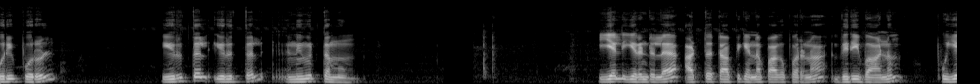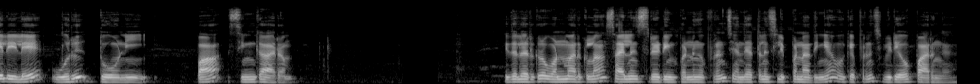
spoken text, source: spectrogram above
உரிப்பொருள் இருத்தல் இருத்தல் நிமித்தமும் இயல் இரண்டில் அடுத்த டாபிக் என்ன பார்க்க போகிறோன்னா விரிவானம் புயலிலே ஒரு தோணி பா சிங்காரம். இதில் இருக்கிற ஒன் மார்க்கெலாம் சைலன்ஸ் ரீடிங் பண்ணுங்கள் ஃப்ரெண்ட்ஸ் எந்த இடத்துலையும் ஸ்லிப் பண்ணாதீங்க. ஓகே ஃப்ரெண்ட்ஸ் வீடியோவை பாருங்கள்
